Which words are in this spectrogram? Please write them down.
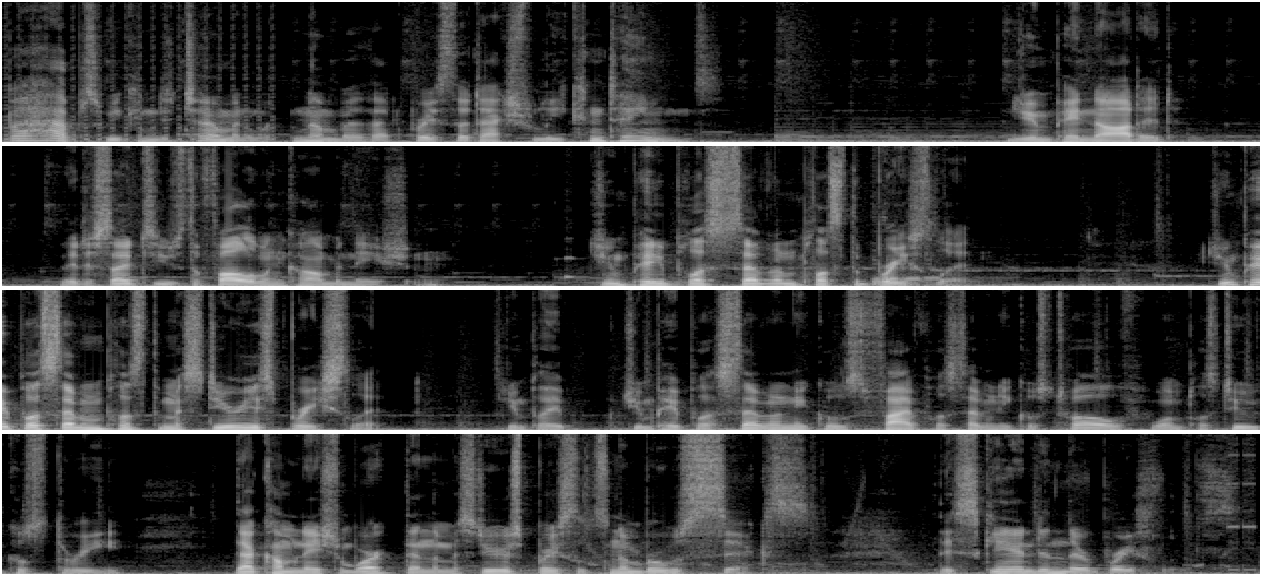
Perhaps we can determine what number that bracelet actually contains. Junpei nodded. They decide to use the following combination. Junpei plus 7 plus the bracelet. Junpei plus 7 plus the mysterious bracelet. Junpei, Junpei plus 7 equals 5 plus 7 equals 12, 1 plus 2 equals 3. That combination worked, then the mysterious bracelet's number was 6. They scanned in their bracelets.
